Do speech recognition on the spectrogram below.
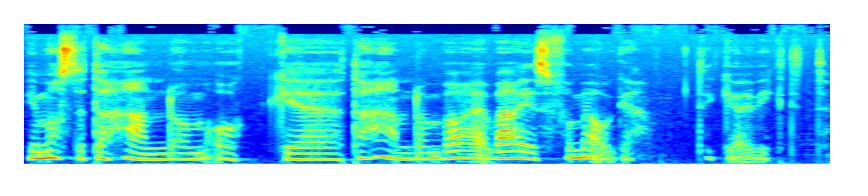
vi måste ta hand om och eh, ta hand om var, varjes förmåga. tycker jag är viktigt.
